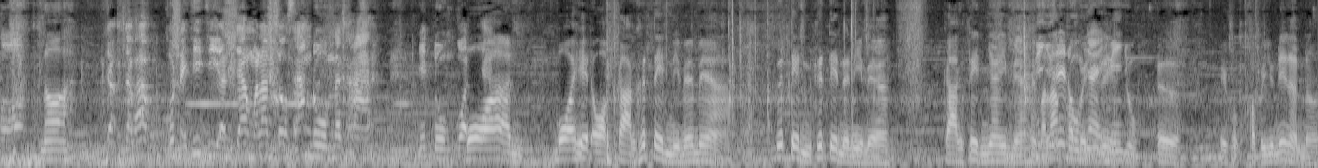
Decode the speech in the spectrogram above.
พอเนาะเจ้าเจ้าภาพคนไหนที่เทียนจ้างมาล่ำต้องสร้างโดมนะคะเย็ดโดมก่อนบอนบอเฮ็ดออกกลางคือเต้นนี่แม่แม่คือเต้นคือเต้นอันนี้แม่กลางเต้นใหญ่แม่ให้มารับเขาไปอยู่ในเออไปเขาไปอยู่ในนั้นเนาะ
